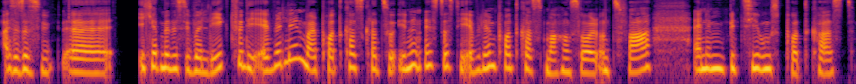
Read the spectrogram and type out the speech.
Also das, äh, ich habe mir das überlegt für die Evelyn, weil Podcast gerade so innen ist, dass die Evelyn Podcast machen soll. Und zwar einen Beziehungspodcast.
